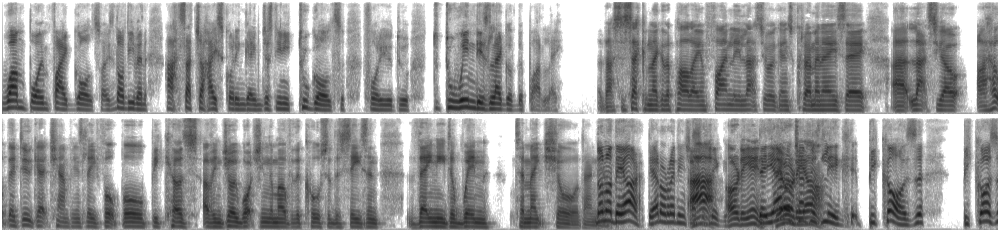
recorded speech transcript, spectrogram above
1.5 goals. So it's not even a, such a high scoring game. Just you need two goals for you to, to, to win this leg of the parlay. That's the second leg of the parlay. And finally, Lazio against Cremonese. Uh, Lazio, I hope they do get Champions League football because I've enjoyed watching them over the course of the season. They need a win to make sure. Daniel. No, no, they are. They are already in Champions ah, League. Already in. They, they are in Champions are. League because because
